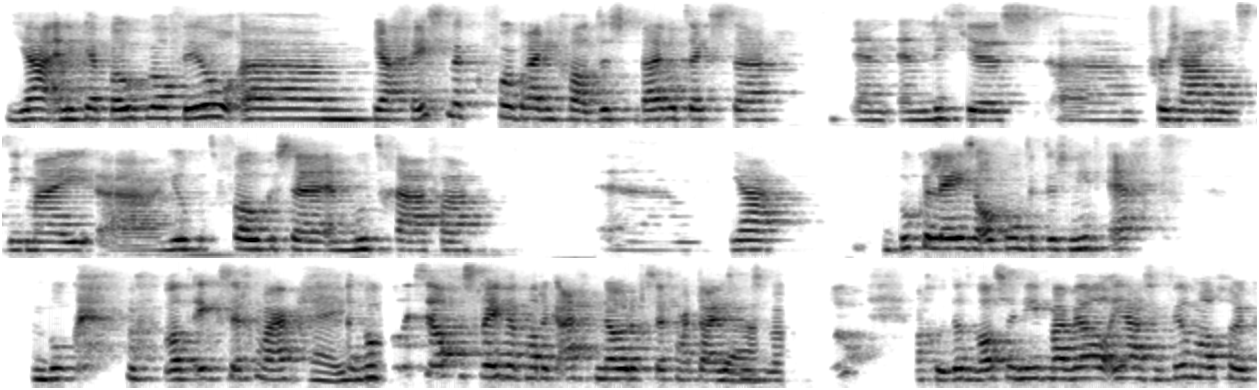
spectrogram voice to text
ja, en ik heb ook wel veel um, ja, geestelijke voorbereiding gehad. Dus bijbelteksten en, en liedjes um, verzameld die mij uh, hielpen te focussen en moed gaven. Um, ja, boeken lezen, al vond ik dus niet echt een boek wat ik zeg maar... Nee. Het boek wat ik zelf geschreven heb, had ik eigenlijk nodig zeg maar tijdens ja. mijn Maar goed, dat was er niet. Maar wel ja, zoveel mogelijk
